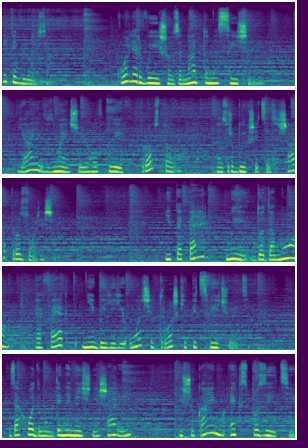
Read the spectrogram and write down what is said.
І дивлюся. Колір вийшов занадто насичений. Я зменшу його вплив, просто зробивши цей шар прозорішим. І тепер ми додамо ефект, ніби її очі трошки підсвічуються. Заходимо в динамічні шари і шукаємо експозицію.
